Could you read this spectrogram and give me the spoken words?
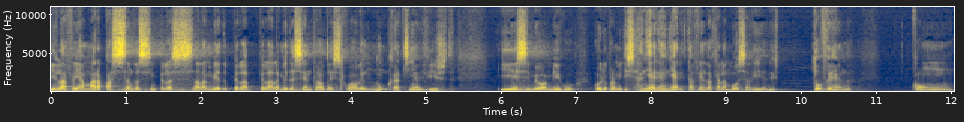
e lá vem a Mara passando assim pela Alameda, pela, pela Alameda Central da escola, eu nunca tinha visto. E esse meu amigo olhou para mim e disse: Ranieri, Ranieri, está vendo aquela moça ali? Eu disse: Estou vendo, com,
